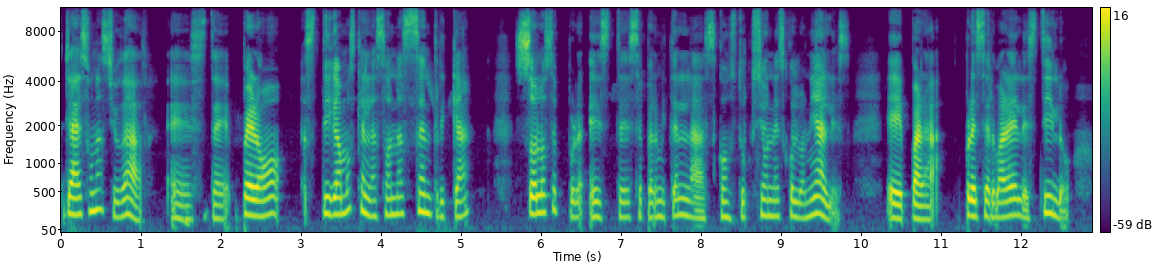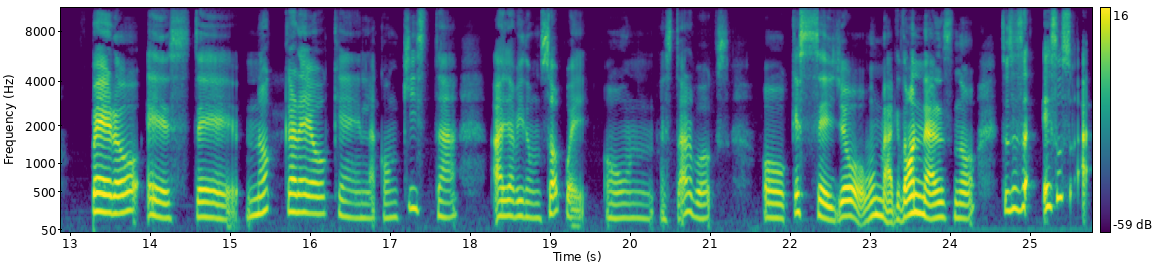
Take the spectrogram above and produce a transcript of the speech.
ya es una ciudad, este, pero digamos que en la zona céntrica solo se, este, se permiten las construcciones coloniales eh, para preservar el estilo. Pero este no creo que en la conquista haya habido un subway o un Starbucks o qué sé yo, un McDonald's, ¿no? Entonces, eso ah,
